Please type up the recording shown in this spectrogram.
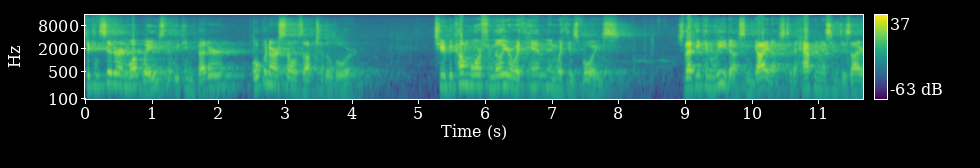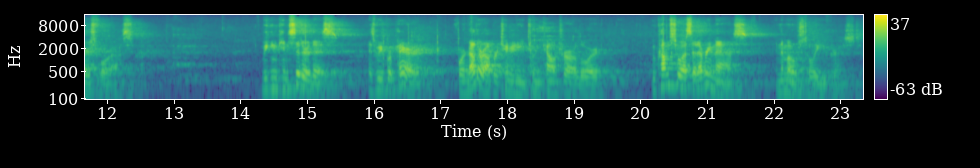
to consider in what ways that we can better open ourselves up to the Lord to become more familiar with Him and with His voice, so that He can lead us and guide us to the happiness He desires for us. We can consider this as we prepare for another opportunity to encounter our Lord, who comes to us at every Mass in the most Holy Eucharist.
